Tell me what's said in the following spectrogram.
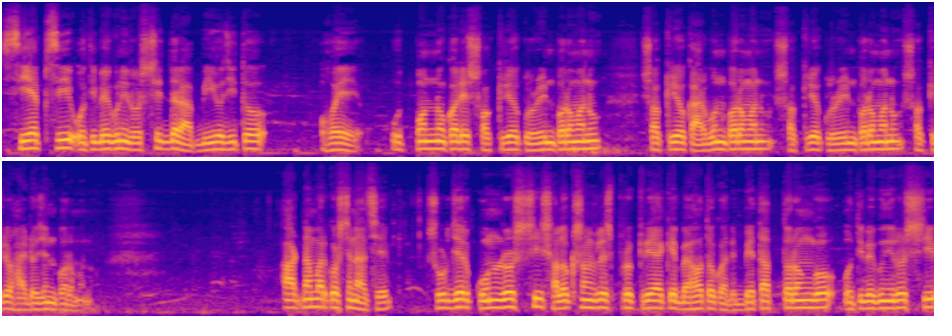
CFC অতিবেগুনি রশ্মির দ্বারা বিয়োজিত হয়ে উৎপন্ন করে সক্রিয় ক্লোরিন পরমাণু সক্রিয় কার্বন পরমাণু, সক্রিয় ক্লোরিন পরমাণু, সক্রিয় হাইড্রোজেন পরমাণু। আট নম্বর কোশ্চেন আছে, সূর্যের কোন রশ্মি সালোক সংশ্লেষ প্রক্রিয়াকে ব্যাহত করে? বেতার তরঙ্গ, অতিবেগুনি রশ্মি,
